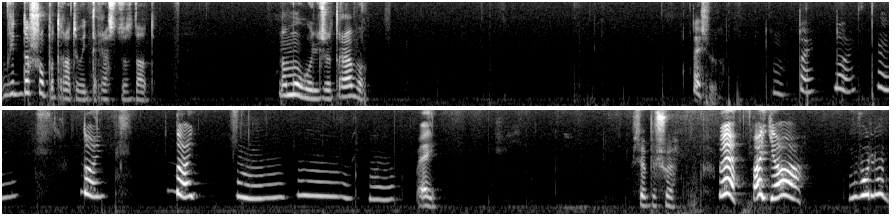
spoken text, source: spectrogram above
він на що потратив інтересно здати? На муголь же треба. Дай сюди. Дай, дай. Дай. Дай. Ей. Все, пішли. Е, а я! Ну, валюн.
